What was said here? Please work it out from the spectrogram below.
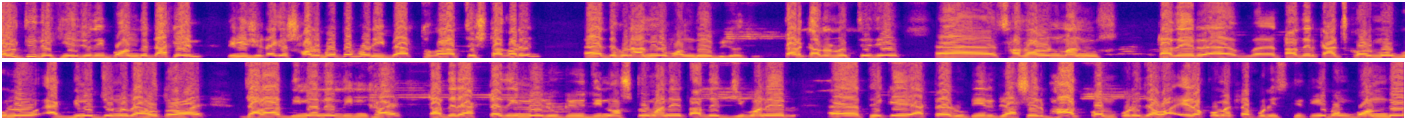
গলতি দেখিয়ে যদি বন্ধ ডাকেন, তিনি সেটাকে সর্বতোপরি ব্যর্থ করার চেষ্টা করেন। হ্যাঁ দেখুন, আমিও বন্ধের বিরোধী। তার কারণ হচ্ছে যে সাধারণ মানুষ তাদের তাদের কাজকর্মগুলো একদিনের জন্য ব্যাহত হয়। যারা দিন আনে দিন খায়, তাদের একটা দিনের রুটি রুজি নষ্ট মানে তাদের জীবনের থেকে একটা রুটির গ্রাসের ভাগ কম পড়ে যাওয়া এরকম একটা পরিস্থিতি। এবং বন্ধে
